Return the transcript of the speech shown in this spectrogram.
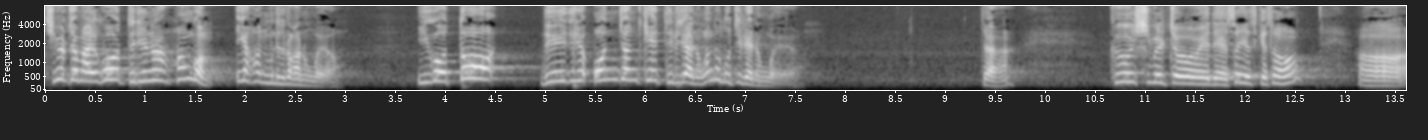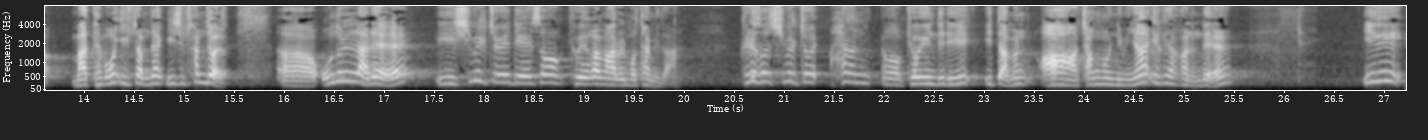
11조 말고 드리는 헌금. 이게 헌물이 들어가는 거예요. 이것도 너희들이 온전케 않은 건 도둑질이라는 거예요. 자, 그 11조에 대해서 예수께서 어, 마태복음 23장 23절 어, 오늘날에 이 11조에 대해서 교회가 말을 못합니다. 그래서 11조 하는 어, 교인들이 있다면 아 장로님이냐 이렇게 생각하는데 이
